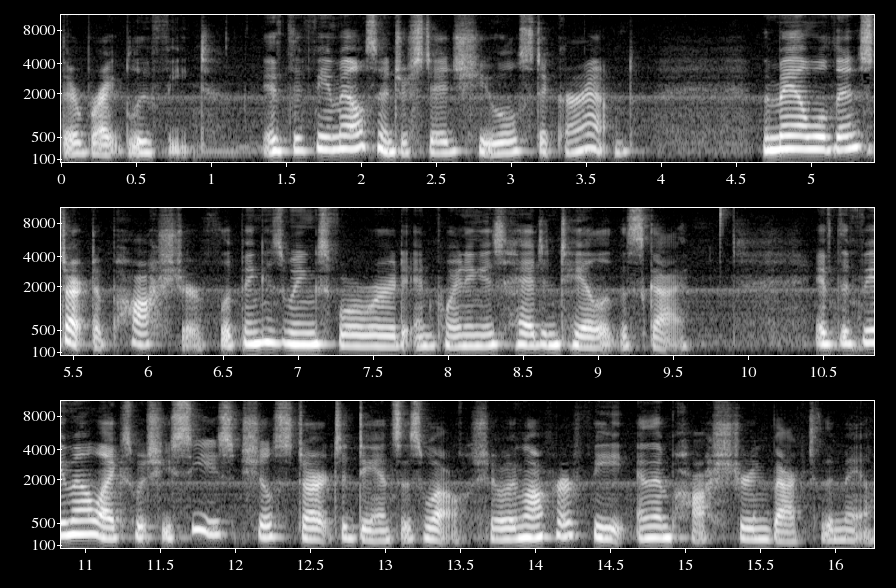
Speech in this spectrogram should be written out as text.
their bright blue feet. If the female is interested, she will stick around. The male will then start to posture, flipping his wings forward and pointing his head and tail at the sky. If the female likes what she sees, she'll start to dance as well, showing off her feet and then posturing back to the male.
